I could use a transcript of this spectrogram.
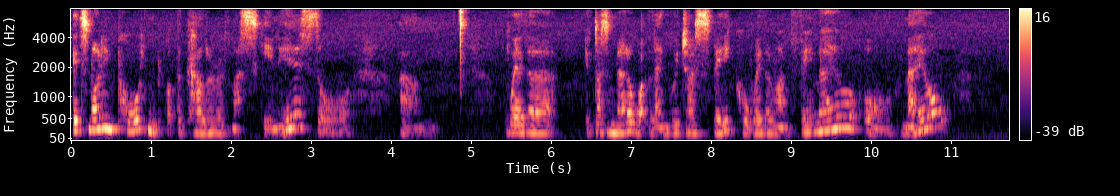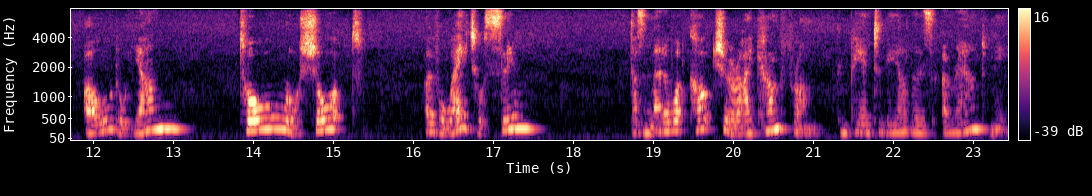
It's not important what the colour of my skin is or um, whether it doesn't matter what language I speak or whether I'm female or male, old or young, tall or short, overweight or slim. Doesn't matter what culture I come from compared to the others around me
